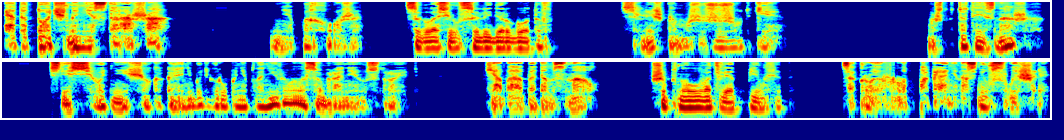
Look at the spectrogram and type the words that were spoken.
«Это точно не сторожа?» «Не похоже», — согласился лидер Готов. «Слишком уж жуткие». «Может, кто-то из наших? Здесь сегодня еще какая-нибудь группа не планировала собрание устроить?» «Я бы об этом знал», — шепнул в ответ Пинхед. «Закрой рот, пока они нас не услышали».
